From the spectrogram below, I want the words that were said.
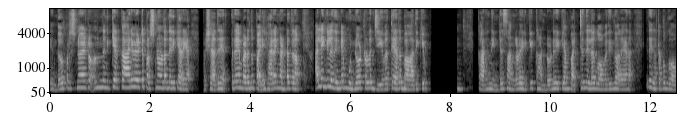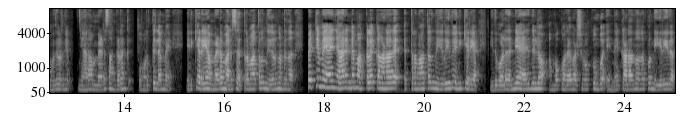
എന്തോ പ്രശ്നമായിട്ടുണ്ടെന്ന് എനിക്ക് കാര്യമായിട്ട് പ്രശ്നമുണ്ടെന്ന് എനിക്കറിയാം. പക്ഷെ അതിന് എത്രയും പെട്ടെന്ന് പരിഹാരം കണ്ടെത്തണം. അല്ലെങ്കിൽ നിന്റെ മുന്നോട്ടുള്ള ജീവിതത്തെ അത് ബാധിക്കും. കാരണം നിന്റെ സങ്കടം എനിക്ക് കണ്ടുകൊണ്ടിരിക്കാൻ പറ്റുന്നില്ല ഗോമതി എന്ന് പറയാണ്. ഇത് കേട്ടപ്പോൾ ഗോമതി പറഞ്ഞു ഞാൻ അമ്മയുടെ സങ്കടം ഓർത്തില്ലമ്മേ. എനിക്കറിയാം അമ്മയുടെ മനസ്സ് എത്രമാത്രം നീറുന്നുണ്ടെന്ന്. പെറ്റമ്മയായ ഞാൻ എന്റെ മക്കളെ കാണാതെ എത്രമാത്രം നീറിയെന്നും എനിക്കറിയാം. ഇതുപോലെ തന്നെ ആയിരുന്നല്ലോ. അമ്മ കുറേ വർഷങ്ങൾക്ക് മുമ്പ് എന്നെ കാണാൻ വന്നപ്പോൾ നീറിയത്.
